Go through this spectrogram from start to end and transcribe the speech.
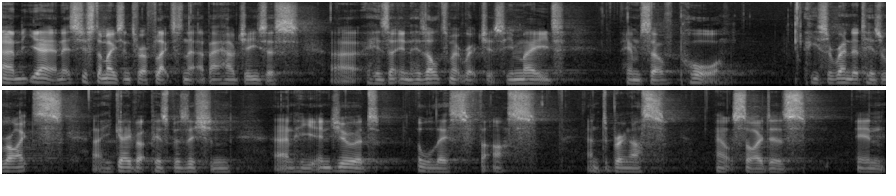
And yeah, and it's just amazing to reflect, isn't it, about how Jesus, uh, his, in his ultimate riches, he made himself poor. He surrendered his rights, uh, he gave up his position, and he endured all this for us and to bring us outsiders in.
